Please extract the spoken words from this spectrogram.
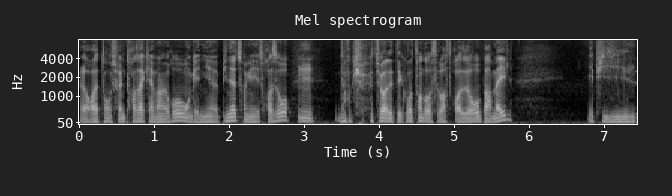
Alors, attends, sur une transaction à 20 euros, on gagnait euh, peanuts, on gagnait 3 euros. Hmm. Donc, tu vois, on était content de recevoir 3 euros par mail. Et puis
